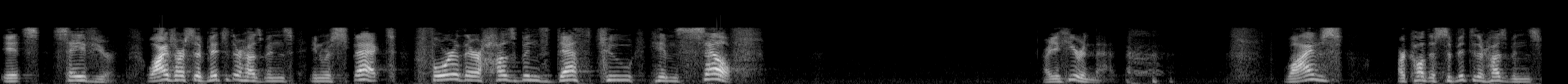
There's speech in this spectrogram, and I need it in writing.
its Savior. Wives are submit to their husbands in respect for their husband's death to himself. Are you hearing that? Wives are called to submit to their husbands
